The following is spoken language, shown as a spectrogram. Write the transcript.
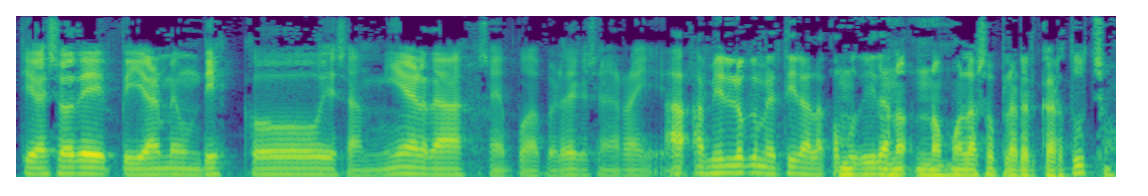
Tío, eso de pillarme un disco y esas mierdas, que se me pueda perder, que se me raye. A, a mí es lo que me tira la comodidad. No, nos mola soplar el cartucho.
